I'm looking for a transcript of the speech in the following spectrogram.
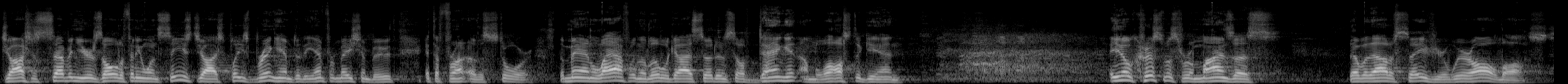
Josh is seven years old. If anyone sees Josh, please bring him to the information booth at the front of the store. The man laughed when the little guy said to himself, Dang it, I'm lost again. you know, Christmas reminds us that without a Savior, we're all lost.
